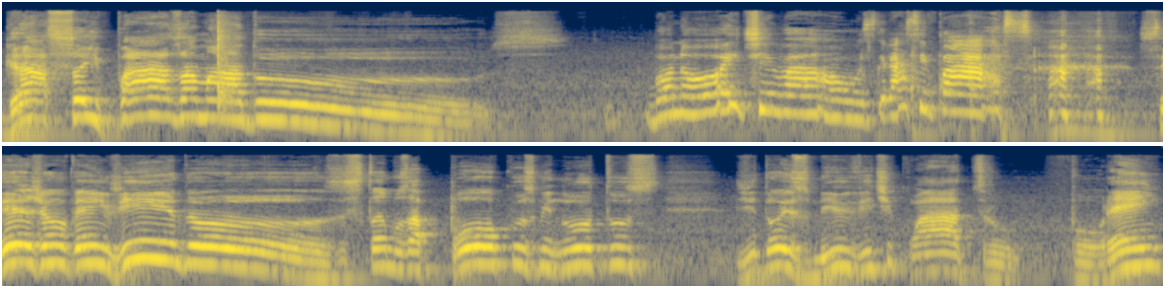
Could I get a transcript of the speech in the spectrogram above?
Graça e paz, amados! Boa noite, irmãos! Graça e paz! Sejam bem-vindos! Estamos a poucos minutos de 2024, porém,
